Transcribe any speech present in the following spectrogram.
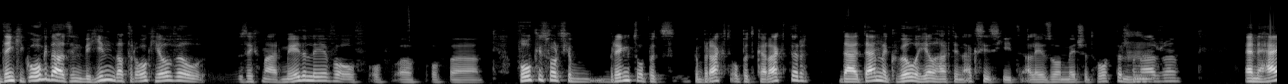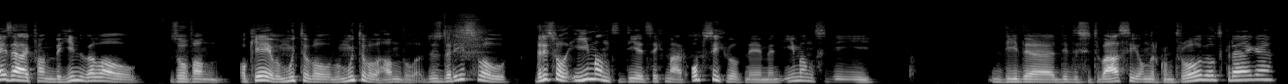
denk ik ook dat in het begin dat er ook heel veel zeg maar, medeleven of, of, of, of uh, focus wordt gebracht op, het, gebracht op het karakter dat uiteindelijk wel heel hard in actie schiet. Alleen zo'n beetje het hoofdpersonage. Mhm. En hij is eigenlijk van het begin wel al zo van, oké, we, moeten wel, we moeten wel handelen. Dus er is wel, er is wel iemand die het zeg maar op zich wilt nemen. En iemand die, die, de, die de situatie onder controle wilt krijgen.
